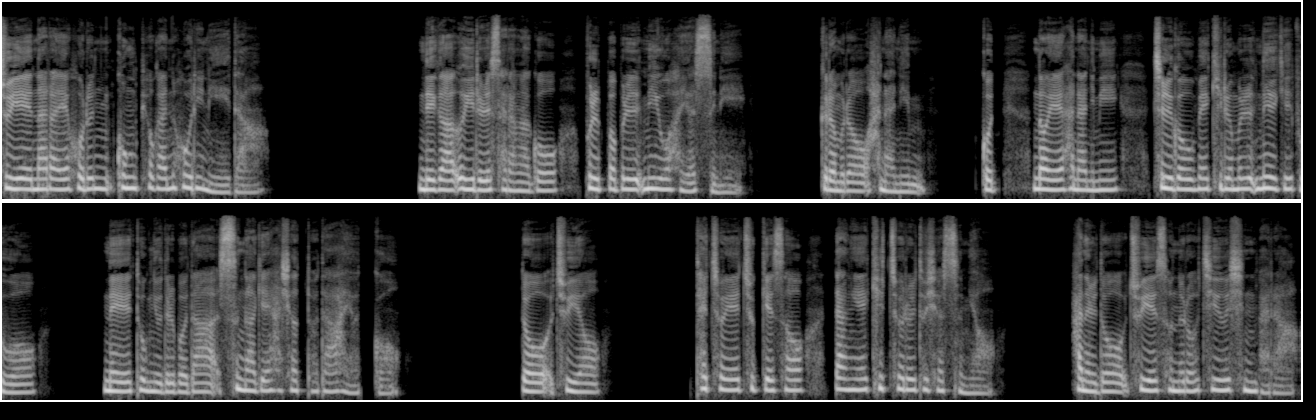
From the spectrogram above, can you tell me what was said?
주의 나라의 홀은 공평한 홀이니이다. 내가 의를 사랑하고 불법을 미워하였으니 그러므로 하나님 곧 너의 하나님이 즐거움의 기름을 내게 부어 내 동료들보다 승하게 하셨도다 하였고 또 주여 태초에 주께서 땅에 기초를 두셨으며 하늘도 주의 손으로 지으신 바라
